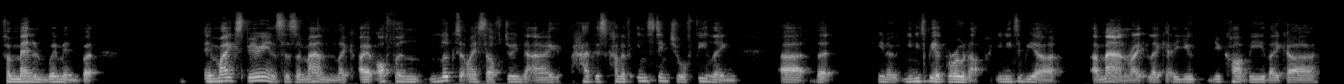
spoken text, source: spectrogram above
for men and women, but in my experience as a man, like I often looked at myself doing that, and I had this kind of instinctual feeling uh, that you know you need to be a grown up, you need to be a a man, right? Like you you can't be like a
